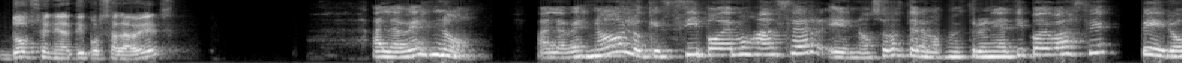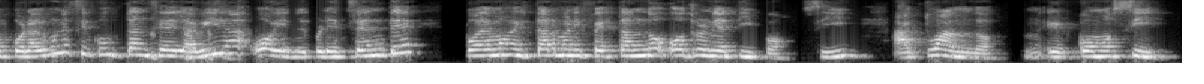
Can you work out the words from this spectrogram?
dos eneatipos a la vez? A la vez no. A la vez no. Lo que sí podemos hacer, nosotros tenemos nuestro eneatipo de base, pero por alguna circunstancia de la vida, hoy en el presente, podemos estar manifestando otro eneatipo, ¿sí? Actuando, como sí,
